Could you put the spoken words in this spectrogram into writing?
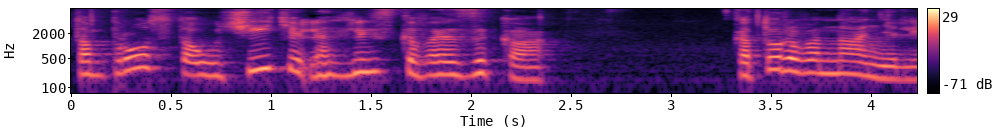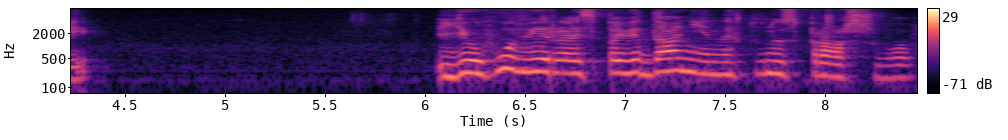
Там просто учитель английского языка, которого наняли. Його віроісповідання ніхто не спрашував.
